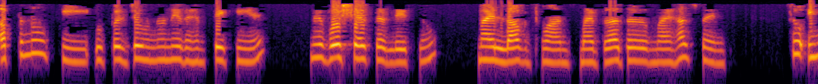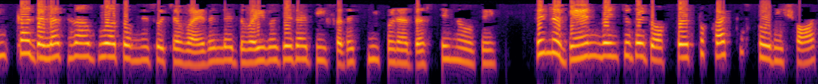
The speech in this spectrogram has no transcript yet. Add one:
अपनों की ऊपर जो उन्होंने रहमते की हैं, मैं वो शेयर कर लेती हूँ। My loved one my brother my husband तो इनका गला खराब हुआ तो हमने सोचा वायरल है, दवाई वगैरह दी, फ़र्क नहीं पड़ा, दस दिन हो गए। Then again went to the doctor तो कट स्टोरी शॉर्ट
